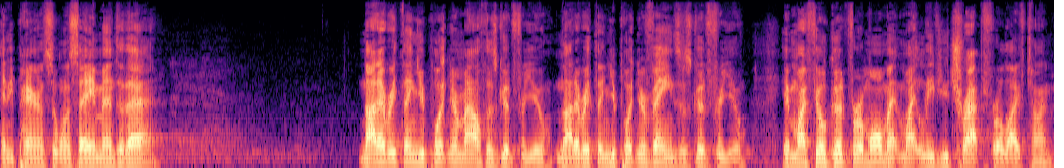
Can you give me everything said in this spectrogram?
Any parents that want to say amen to that? Not everything you put in your mouth is good for you. Not everything you put in your veins is good for you. It might feel good for a moment, it might leave you trapped for a lifetime.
